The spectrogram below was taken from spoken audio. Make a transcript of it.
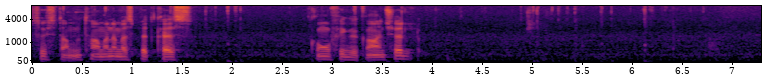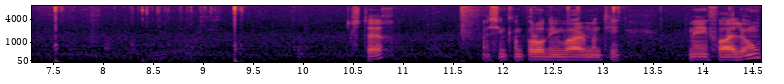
ցույց տամ, ընդհանրապես պետք է այս config-ը կանչել ստեղ, այսինքն prod environment-ի main file-ում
